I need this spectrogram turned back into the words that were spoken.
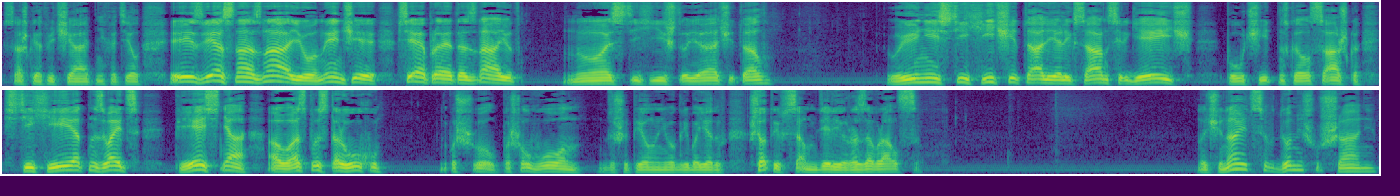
Сашка отвечать не хотел. «Известно, знаю, нынче все про это знают. Ну, а стихи, что я читал?» «Вы не стихи читали, Александр Сергеевич», поучительно сказал Сашка. Стихи это называется песня, а у вас про старуху. Ну, пошел, пошел вон, зашипел на него Грибоедов. Что ты в самом деле разобрался? Начинается в доме шуршание,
